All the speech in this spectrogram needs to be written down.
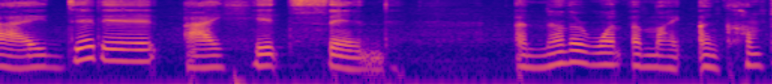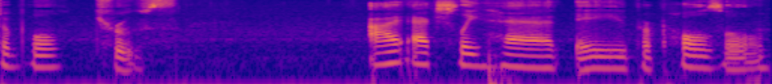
I did it. I hit send. Another one of my uncomfortable truths. I actually had a proposal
